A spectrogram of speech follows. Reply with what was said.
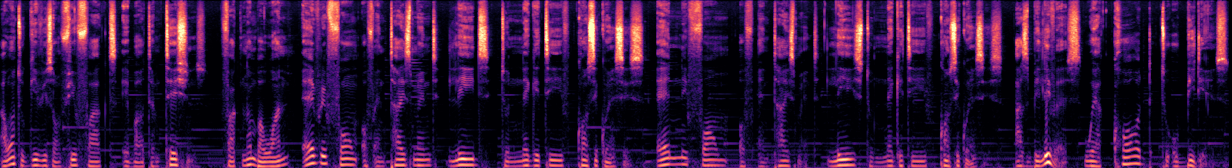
I want to give you some few facts about temptations. Fact number one every form of enticement leads to negative consequences. Any form of enticement leads to negative consequences. As believers, we are called to obedience.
